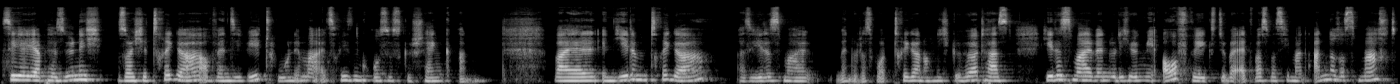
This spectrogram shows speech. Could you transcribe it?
sehe ja persönlich solche Trigger, auch wenn sie wehtun, immer als riesengroßes Geschenk an. Weil in jedem Trigger, also jedes Mal, wenn du das Wort Trigger noch nicht gehört hast, jedes Mal, wenn du dich irgendwie aufregst über etwas, was jemand anderes macht,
